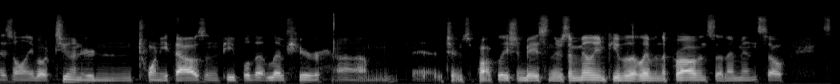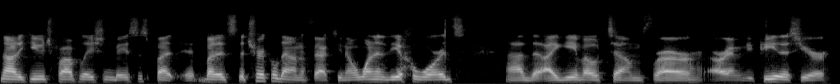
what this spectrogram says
is only about two hundred and twenty thousand people that live here um, in terms of population base, and there's a million people that live in the province that I'm in. So it's not a huge population basis, but it, but it's the trickle down effect. You know, one of the awards uh, that I gave out um, for our our MVP this year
